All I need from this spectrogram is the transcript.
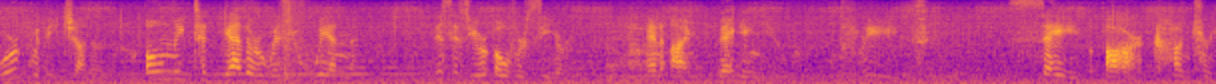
work with each other. Only together will you win. This is your overseer. And I'm begging you, please, save our country.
